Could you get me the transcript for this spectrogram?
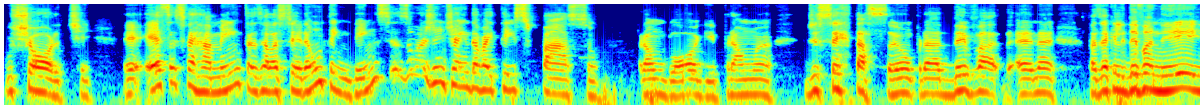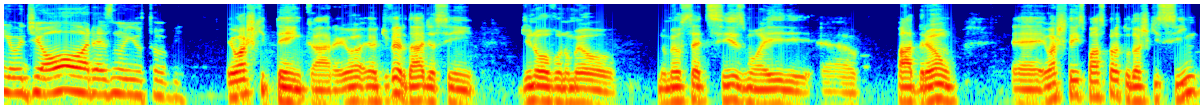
o short, é, essas ferramentas, elas serão tendências ou a gente ainda vai ter espaço para um blog, para uma dissertação, para é, né, fazer aquele devaneio de horas no YouTube? Eu acho que tem, cara. Eu, eu de verdade, assim, de novo, no meu, no meu ceticismo aí, é, padrão, é, eu acho que tem espaço para tudo. acho que sim,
